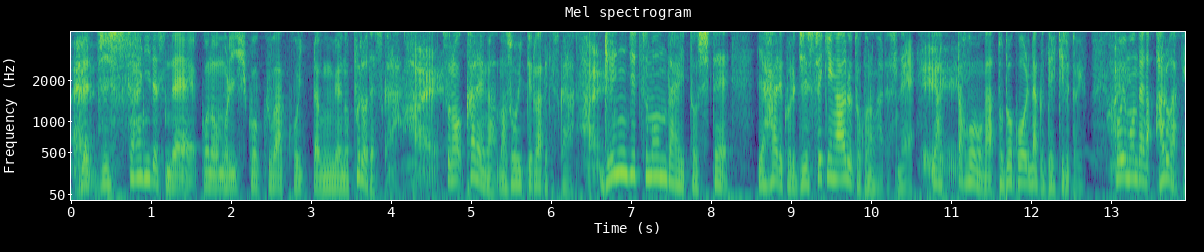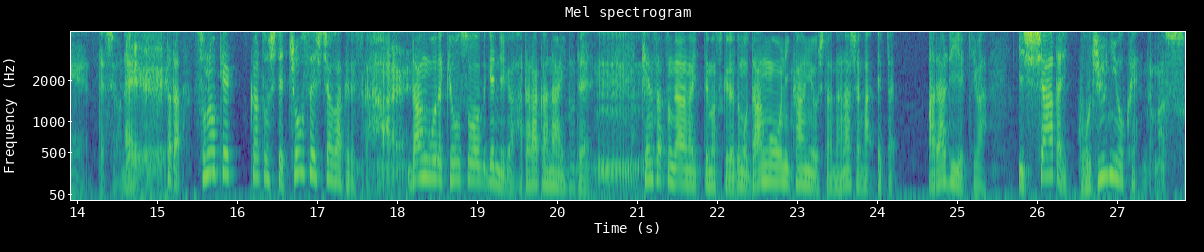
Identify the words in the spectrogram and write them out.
はい、で実際にですね、この森被告はこういった運営のプロですから、はい、その彼がまあそう言ってるわけですから、はい、現実問題として、やはりこれ、実績があるところがですね、やった方が滞りなくできるという、こういう問題があるわけですよね。ただ、その結果として調整しちゃうわけですから、談合で競争原理が働かないので、検察側が言ってますけれども、談合に関与した7社が得た粗利益は、1社当たり52億円。まあ、す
